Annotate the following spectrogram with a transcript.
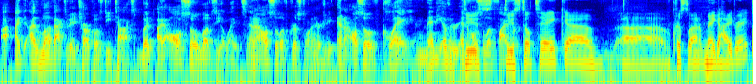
I, I, I love activated charcoals detox, but I also love zeolites, and I also love crystal energy, and I also love clay, and many other, and Do you, love fiber. do you still take uh, uh, crystal mega hydrate?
